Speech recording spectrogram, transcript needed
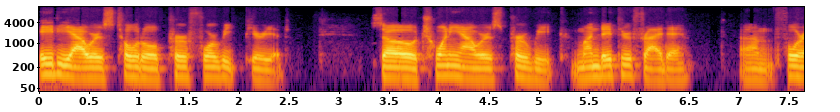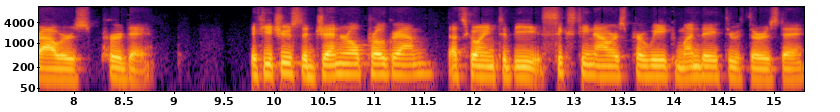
80 hours total per four week period. So 20 hours per week, Monday through Friday, um, four hours per day. If you choose the general program, that's going to be 16 hours per week, Monday through Thursday.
